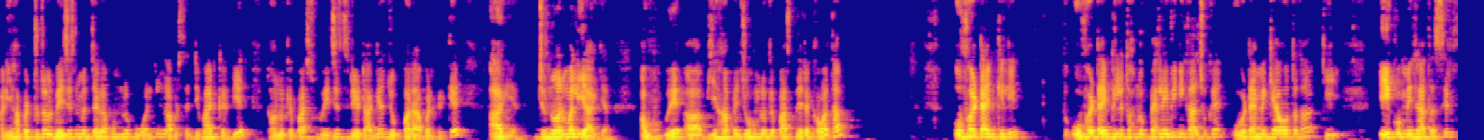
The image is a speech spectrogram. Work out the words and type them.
और यहाँ पे टोटल वेजेस में जगह हम लोग वर्किंग आवर से डिवाइड कर दिए तो हम लोग के पास वेजेस रेट आ गया, जो पर आवर करके आ गया, जो नॉर्मली आ गया। अब अब यहाँ पे जो हम लोग के पास दे रखा हुआ था ओवर टाइम के लिए तो ओवर टाइम के लिए तो हम लोग पहले भी निकाल चुके हैं। ओवर टाइम में क्या होता था कि ए को मिल रहा था सिर्फ़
